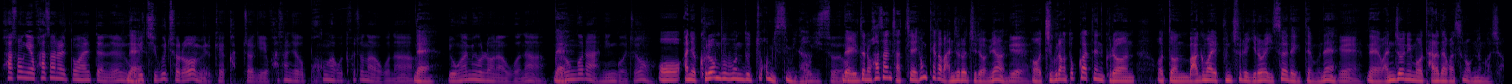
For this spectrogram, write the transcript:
화성에 화산 활동할 때는 네. 우리 지구처럼 이렇게 갑자기 화산재가 펑 하고 터져 나오거나 네. 용암이 흘러나오거나 네. 그런 건 아닌 거죠? 어, 아니요. 그런 부분도 조금 있습니다. 어, 있어요. 네, 일단은 화산 자체의 형태가 만들어지려면 예. 어, 지구랑 똑같은 그런 어떤 마그마의 분출이 일어나 있어야 되기 때문에 예. 네, 완전히 뭐 다르다고 할 수는 없는 거죠.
